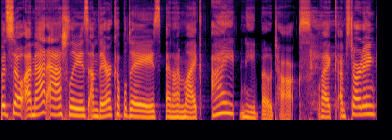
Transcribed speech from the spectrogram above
But so I'm at Ashley's. I'm there a couple days, and I'm like, I need Botox. Like I'm starting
